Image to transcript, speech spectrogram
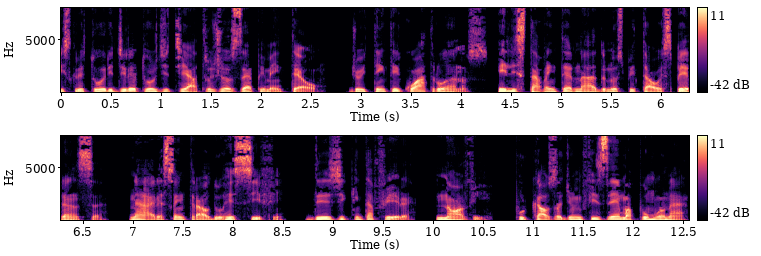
escritor e diretor de teatro José Pimentel, de 84 anos. Ele estava internado no Hospital Esperança, na área central do Recife, desde quinta-feira, 9, por causa de um enfisema pulmonar.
